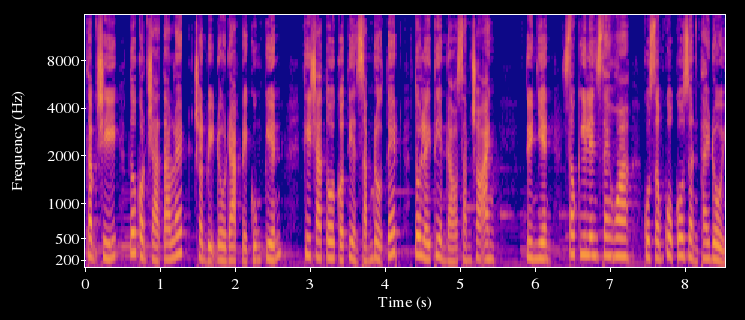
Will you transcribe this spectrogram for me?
Thậm chí tôi còn trả toilet, chuẩn bị đồ đạc để cúng kiến. Khi cha tôi có tiền sắm đồ Tết, tôi lấy tiền đó sắm cho anh. Tuy nhiên, sau khi lên xe hoa, cuộc sống của cô dần thay đổi,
